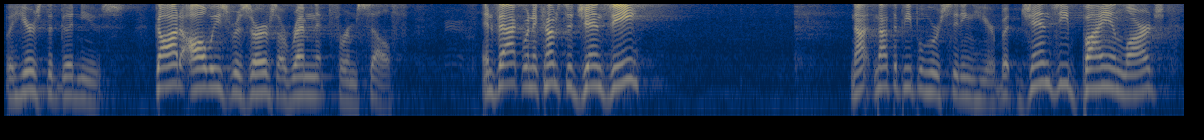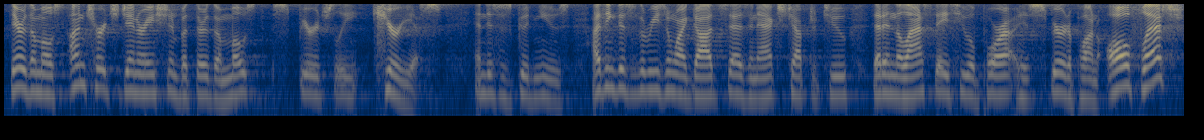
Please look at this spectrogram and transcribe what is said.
But here's the good news God always reserves a remnant for himself. In fact, when it comes to Gen Z, not, not the people who are sitting here, but Gen Z, by and large, they're the most unchurched generation, but they're the most spiritually curious. And this is good news. I think this is the reason why God says in Acts chapter 2 that in the last days he will pour out his spirit upon all flesh,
